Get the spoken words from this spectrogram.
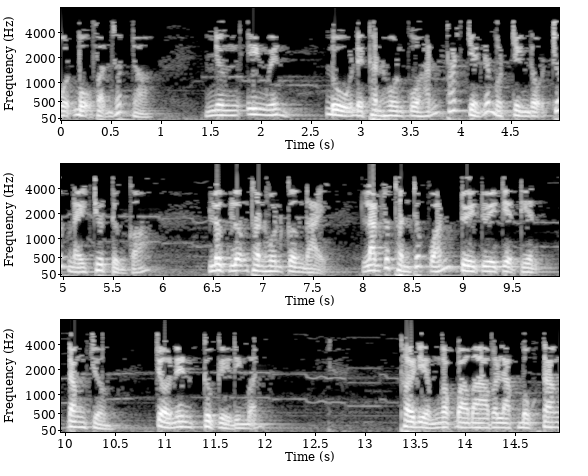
một bộ phận rất nhỏ. Nhưng y nguyên Đủ để thần hồn của hắn phát triển đến một trình độ trước này chưa từng có. Lực lượng thần hồn cường đại Làm cho thần thức quán tùy tùy tiện tiện Tăng trưởng Trở nên cực kỳ linh mẫn. Thời điểm Ngọc Bà Bà và Lạc Bộc Tăng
